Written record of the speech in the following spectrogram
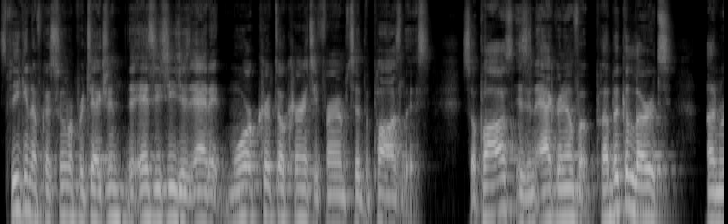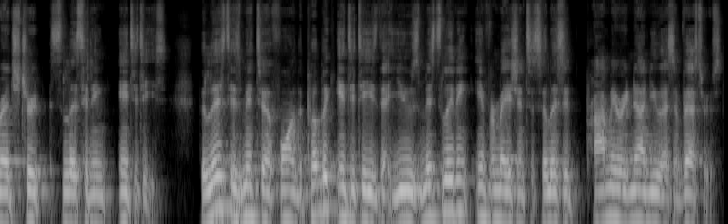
Speaking of consumer protection, the SEC just added more cryptocurrency firms to the PAUSE list. So PAUSE is an acronym for Public Alerts Unregistered Soliciting Entities. The list is meant to inform the public entities that use misleading information to solicit primary non-U.S. investors.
